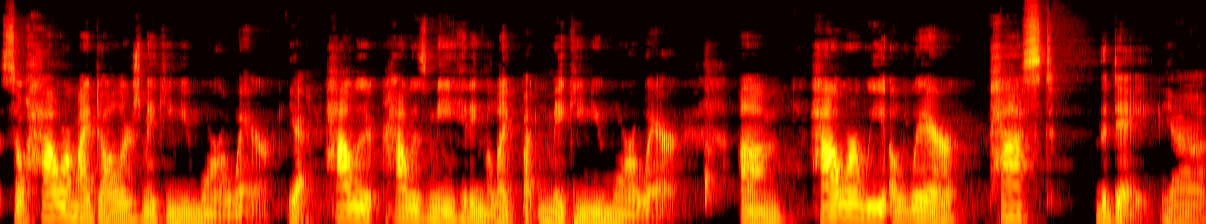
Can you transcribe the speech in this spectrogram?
So how are my dollars making you more aware? Yeah. how how is me hitting the like button making you more aware um how are we aware past the day Yeah.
